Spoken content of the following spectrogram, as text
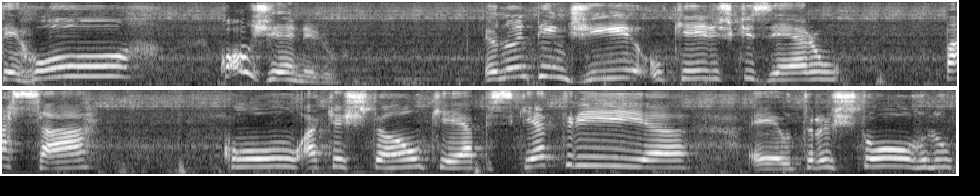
terror, qual gênero? Eu não entendi o que eles quiseram passar com a questão que é a psiquiatria, é, o transtorno.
